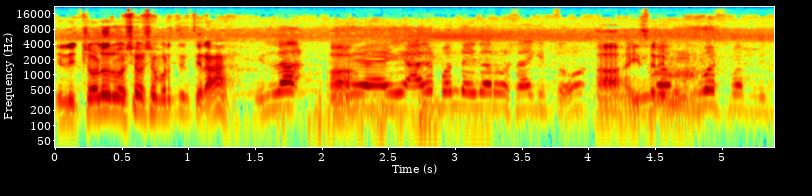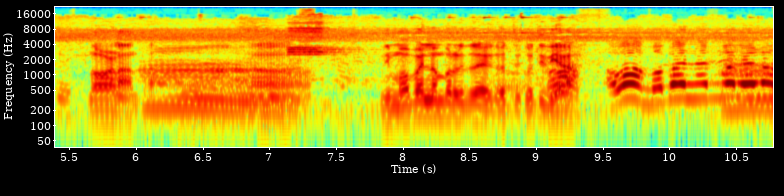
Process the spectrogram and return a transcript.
ಇಲ್ಲಿ ಚೋಳೂರು ವರ್ಷ ವರ್ಷ ಬರ್ತಿರ್ತೀರಾ? ಇಲ್ಲ ಈ- ಅದೇ ಬಂದು ಐದಾರು ವರ್ಷ ಆಗಿತ್ತು. ಹಾಂ ಈ ಸರಿ ಬಂದಿದ್ದೀವಿ. ನೋಡೋಣ ಅಂತ. ಹಾಂ. ನಿಮ್ಮ ಮೊಬೈಲ್ ನಂಬರ್ ಇದ್ರೆ ಗೊತ್ತಿದ್ಯಾ? ಅವ ಮೊಬೈಲ್ ನಂಬರ್ ಹೇಳು.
